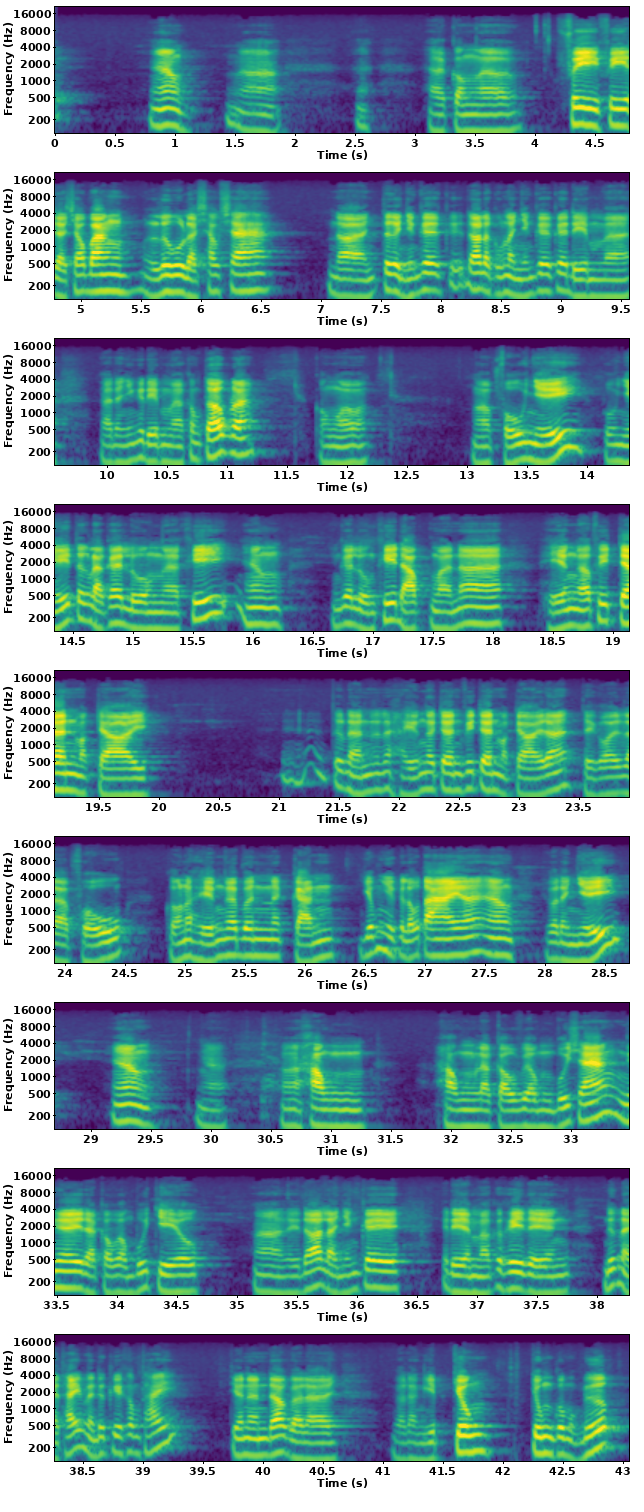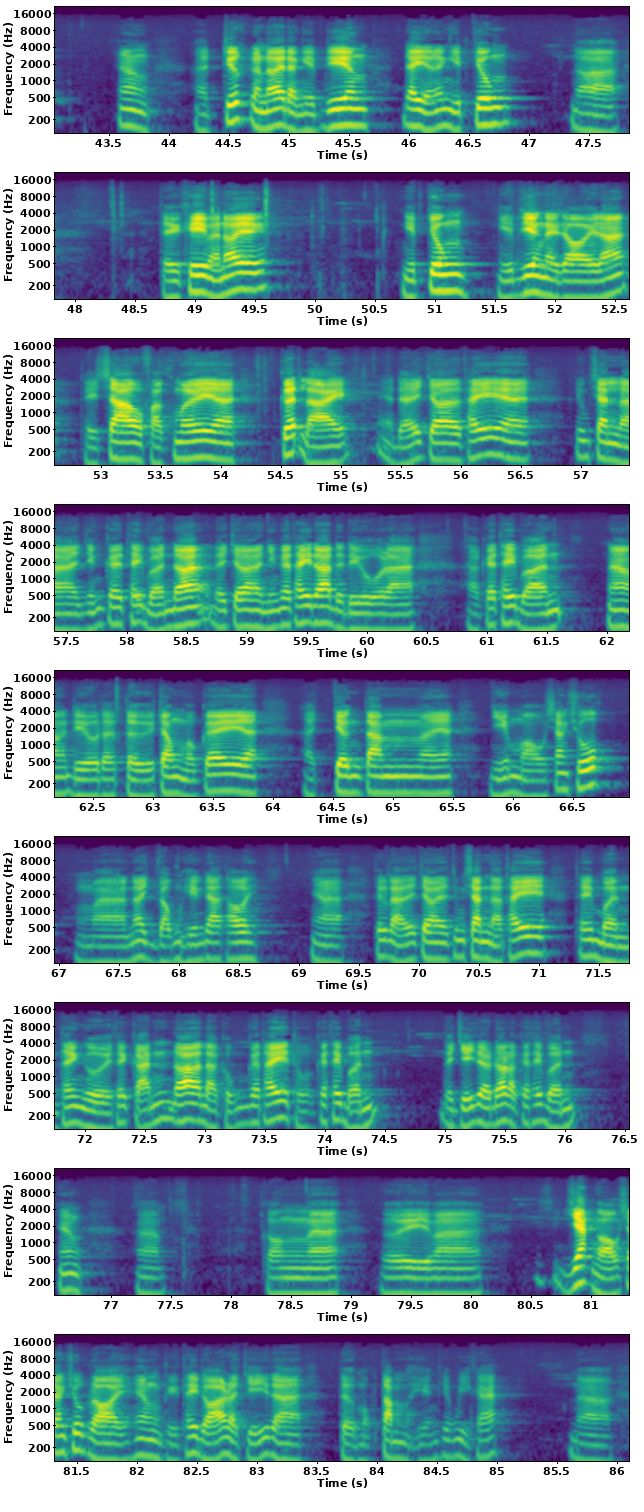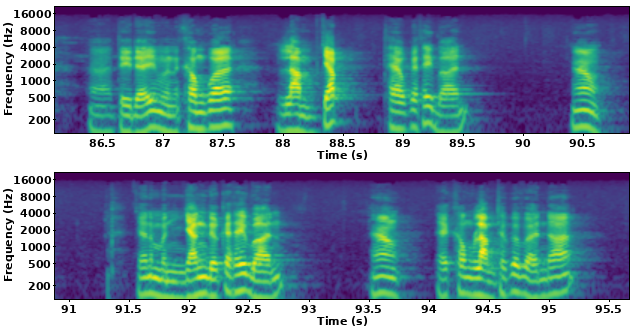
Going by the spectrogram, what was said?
Thấy không? À, à, còn uh, phi phi là sao băng lưu là sao xa là tức là những cái, cái đó là cũng là những cái cái điểm là những cái điểm không tốt đó. Còn uh, Ờ, phụ nhĩ phụ nhĩ tức là cái luồng ờ, khí những cái luồng khí độc mà nó hiện ở phía trên mặt trời. Tức là nó hiện ở trên phía trên mặt trời đó thì gọi là phụ. Còn nó hiện ở bên cạnh giống như cái lỗ tai đó không? gọi là nhĩ không à, à, hồng hồng là cầu vồng buổi sáng nghê là cầu vồng buổi chiều. À, thì đó là những cái cái điểm mà có khi thì nước này thấy mà nước kia không thấy. Cho nên đó gọi là gọi là nghiệp chung chung của một nước. À, trước là nói là nghiệp riêng đây là nói nghiệp chung. À, thì khi mà nói nghiệp chung nghiệp riêng này rồi đó thì sau Phật mới à, kết lại để cho thấy à, chúng sanh là những cái thấy bệnh đó để cho những cái thấy đó thì đều là à, cái thấy bệnh. Đều là từ trong một cái chân tâm nhiệm màu sáng suốt mà nó vọng hiện ra thôi à, tức là để cho chúng sanh là thấy thấy mình thấy người thấy cảnh đó là cũng cái thấy thuộc cái thấy bệnh. Để chỉ ra đó là cái thấy bệnh à, còn à, người mà giác ngộ sáng suốt rồi thì thấy rõ là chỉ là từ một tâm hiện chứ không gì khác. À, à, thì để mình không có làm chấp theo cái thấy bệnh không? Cho nên mình nhận được cái thấy bệnh không? Để không làm theo cái bệnh đó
